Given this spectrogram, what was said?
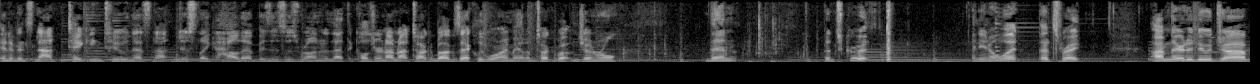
And if it's not taking to, and that's not just like how that business is run and that the culture, and I'm not talking about exactly where I'm at, I'm talking about in general, then then screw it. And you know what? That's right. I'm there to do a job.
